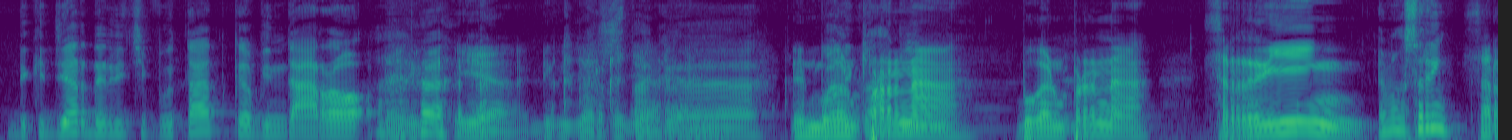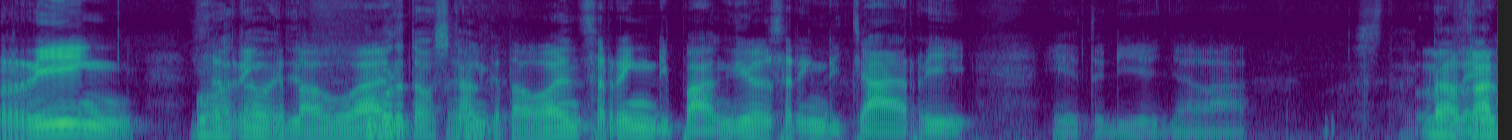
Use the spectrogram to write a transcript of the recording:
Dikejar dari Ciputat ke Bintaro. Dari, iya, dikejar-kejar. Dan bukan Balik pernah, bukan pernah, sering, Emang sering? sering, Gua sering tahu, ketahuan, Gua baru tahu sering ketahuan, sering dipanggil, sering dicari. Itu dia Jalak. Nah kan,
